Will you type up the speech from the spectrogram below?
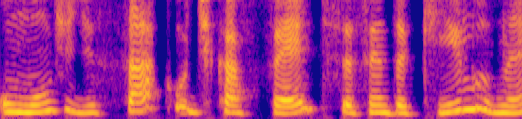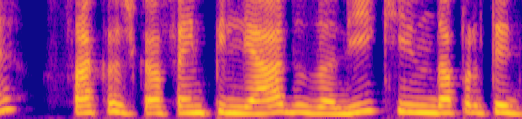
um monte de saco de café de 60 quilos, né? Sacas de café empilhadas ali, que não dá para ter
